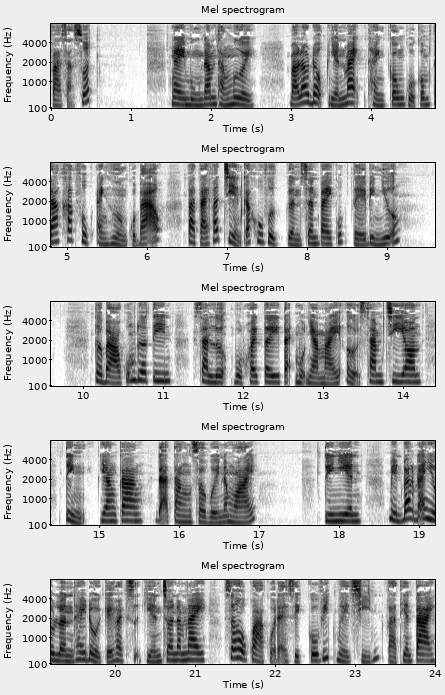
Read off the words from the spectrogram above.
và sản xuất. Ngày 5 tháng 10, Báo Lao động nhấn mạnh thành công của công tác khắc phục ảnh hưởng của bão và tái phát triển các khu vực gần sân bay quốc tế Bình Nhưỡng. Tờ báo cũng đưa tin sản lượng bột khoai tây tại một nhà máy ở Samcheon, tỉnh Yangkang đã tăng so với năm ngoái. Tuy nhiên, miền Bắc đã nhiều lần thay đổi kế hoạch dự kiến cho năm nay do hậu quả của đại dịch COVID-19 và thiên tai.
